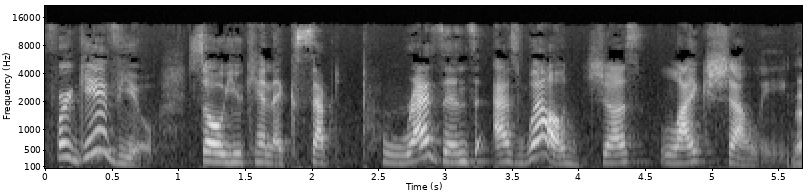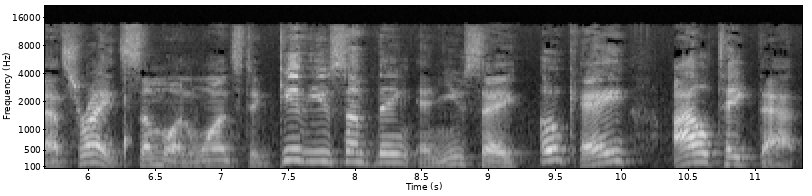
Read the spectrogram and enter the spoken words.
forgive you. So you can accept presents as well, just like Shelley. That's right. Someone wants to give you something, and you say, okay, I'll take that.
